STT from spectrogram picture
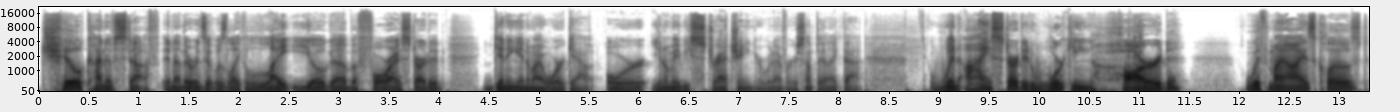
chill kind of stuff. In other words, it was like light yoga before I started getting into my workout, or you know, maybe stretching or whatever, or something like that. When I started working hard with my eyes closed,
